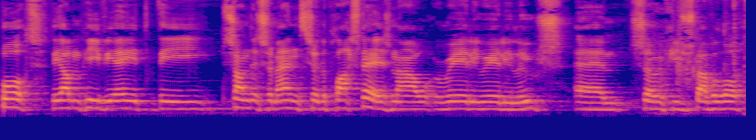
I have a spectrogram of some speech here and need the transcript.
But they haven't PVA'd the sand and cement, so the plaster is now really, really loose. Um, so if you just have a look,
